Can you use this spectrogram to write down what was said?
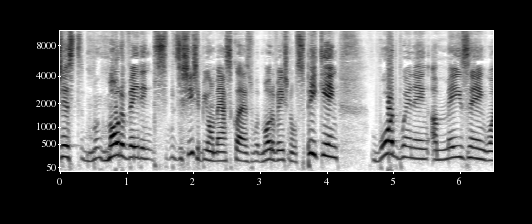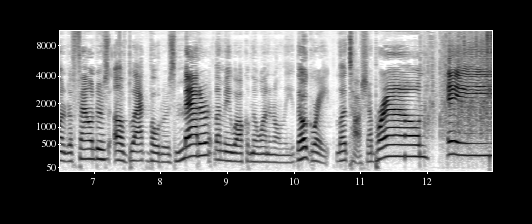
just motivating. She should be on masterclass with motivational speaking award winning, amazing, one of the founders of Black Voters Matter. Let me welcome the one and only, the great LaTosha Brown. Hey.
